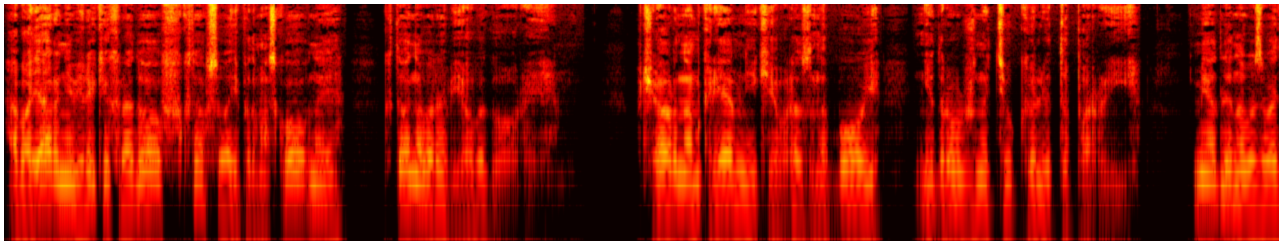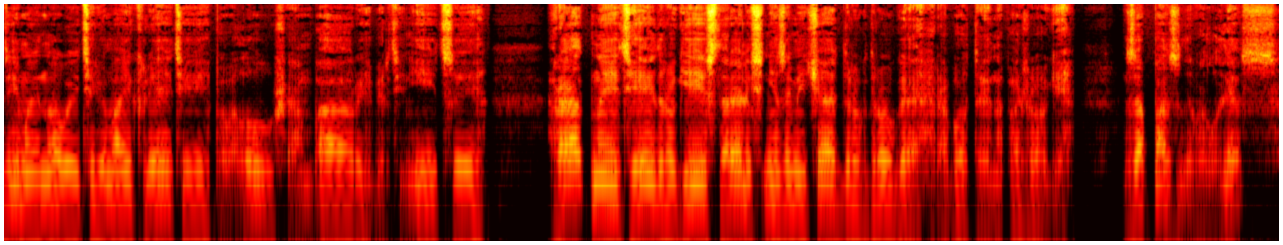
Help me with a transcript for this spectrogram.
а боярыни великих родов, кто в свои подмосковные, кто на Воробьевы горы. В черном кремнике в разнобой недружно тюкали топоры. Медленно возводимые новые терема и клети, повалуши, амбары и бертеницы. Ратные те и другие старались не замечать друг друга, работая на пожоге. Запаздывал лес,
